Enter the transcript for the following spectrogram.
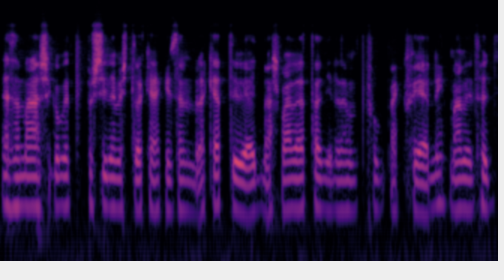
ez a másik, amit most így nem is tudok elképzelni, mert a kettő egymás mellett annyira nem fog megférni, mármint, hogy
